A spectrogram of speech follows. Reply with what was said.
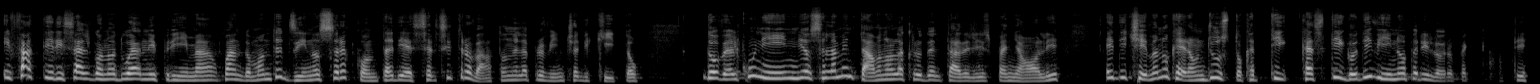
I fatti risalgono due anni prima, quando Montezinos racconta di essersi trovato nella provincia di Quito, dove alcuni indios lamentavano la crudeltà degli spagnoli e dicevano che era un giusto castigo divino per i loro peccati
